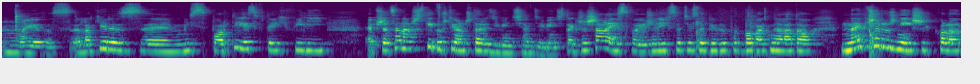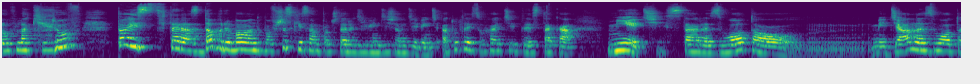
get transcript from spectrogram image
mm, o Jezus, lakiery z e, Miss Sporty jest w tej chwili e, przecena, wszystkie kosztują 4,99. Także szaleństwo, jeżeli chcecie sobie wypróbować na lato najprzeróżniejszych kolorów lakierów, to jest teraz dobry moment, bo wszystkie są po 4,99. A tutaj słuchajcie, to jest taka miedź, stare złoto, mm, miedziane złoto,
